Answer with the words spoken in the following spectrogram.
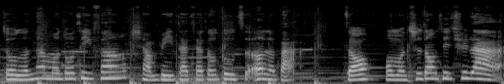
走了那么多地方，想必大家都肚子饿了吧？走，我们吃东西去啦！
